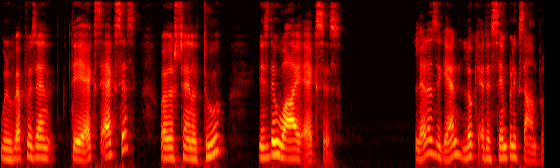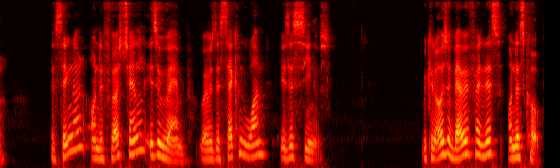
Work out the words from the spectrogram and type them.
will represent the x-axis, whereas channel 2 is the y-axis. Let us again look at a simple example. The signal on the first channel is a ramp, whereas the second one is a sinus. We can also verify this on the scope.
